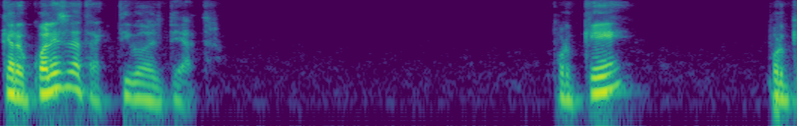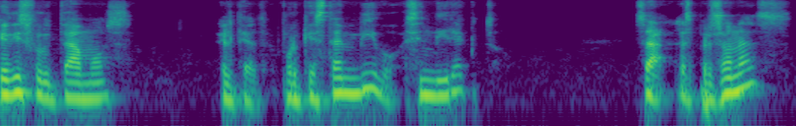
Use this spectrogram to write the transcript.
claro, ¿cuál es el atractivo del teatro? ¿Por qué, ¿Por qué disfrutamos el teatro? Porque está en vivo, es en directo. O sea, las personas,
